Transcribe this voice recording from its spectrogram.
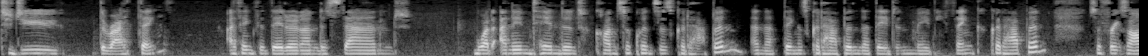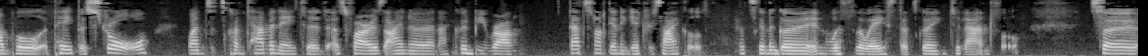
to do the right thing. I think that they don't understand what unintended consequences could happen and that things could happen that they didn't maybe think could happen. So for example, a paper straw, once it's contaminated, as far as I know, and I could be wrong, that's not going to get recycled. That's going to go in with the waste that's going to landfill. So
